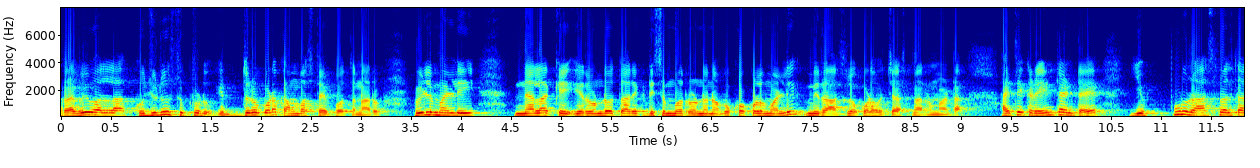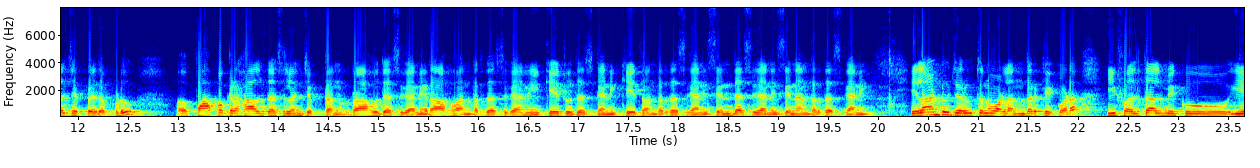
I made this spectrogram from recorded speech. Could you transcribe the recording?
రవి వల్ల కుజుడు శుక్రుడు ఇద్దరు కూడా కంబస్ట్ అయిపోతున్నారు. వీళ్ళు మళ్ళీ నెలకి రెండో తారీఖు డిసెంబర్ రెండున ఒక్కొక్కరు మళ్ళీ మీ రాశిలో కూడా వచ్చేస్తున్నారనమాట అయితే ఇక్కడ ఏంటంటే ఎప్పుడు రాశి ఫలితాలు చెప్పేటప్పుడు పాపగ్రహాల దశలు అని చెప్తాను. రాహు దశ కానీ రాహు అంతర్దశ కానీ కేతు దశ కానీ కేతు అంతర్దశ కానీ శని దశ కానీ శని అంతర్దశ కానీ ఇలాంటివి జరుగుతున్న వాళ్ళందరికీ కూడా ఈ ఫలితాలు మీకు ఏ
